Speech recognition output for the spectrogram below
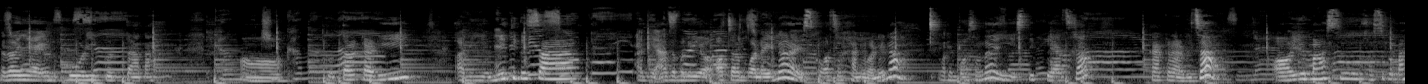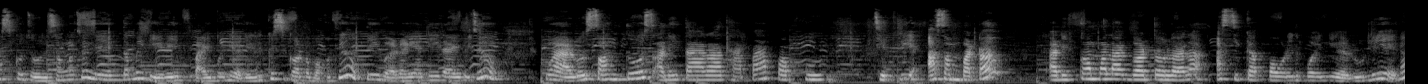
र यहाँ एउटा बोडीको दाना तरकारी अनि यो मेथीको साग अनि आज मैले यो अचार बनाइन यसको अचार खाने भनेर अनि मसँग यस्तै प्याज र काँक्राहरू छ। यो मासु खसीको मासुको झोलसँग चाहिँ एकदमै धेरै भाइ बहिनीहरूले रिक्वेस्ट गर्नुभएको थियो। त्यही भएर यहाँ लिएर आएको छु। उहाँहरू सन्तोष अनि तारा थापा पप्पु छेत्री आसामबाट अनि कमला गर्तौला र आशिका पौडेल बहिनीहरूले होइन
